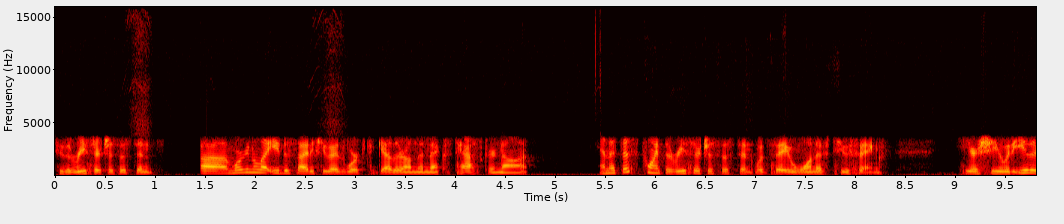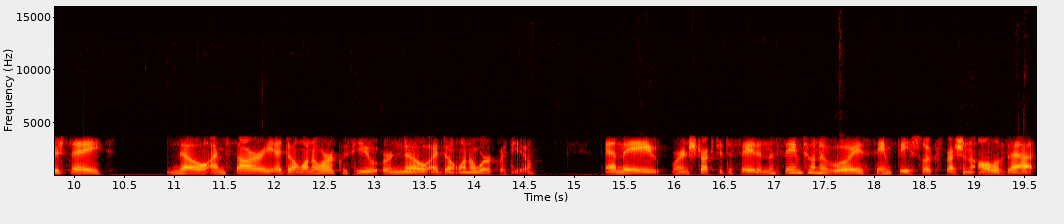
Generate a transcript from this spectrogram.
to the research assistant, um, "We're going to let you decide if you guys work together on the next task or not." And at this point, the research assistant would say one of two things. He or she would either say, no, I'm sorry, I don't want to work with you, or no, I don't want to work with you. And they were instructed to say it in the same tone of voice, same facial expression, all of that.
